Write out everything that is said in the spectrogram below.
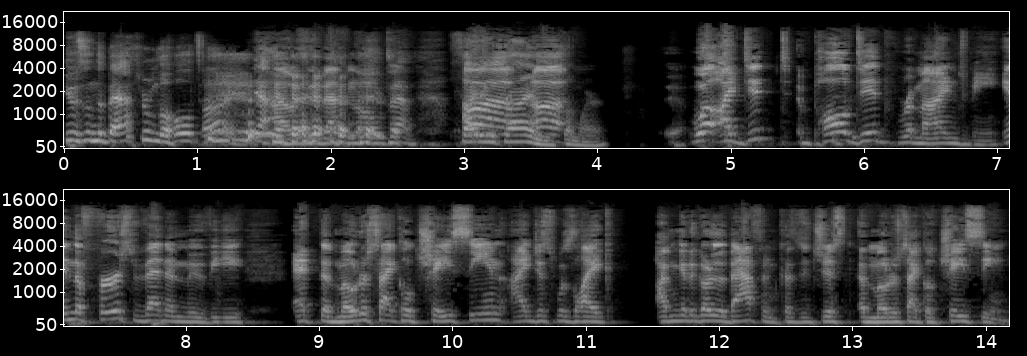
He was in the bathroom the whole time. Yeah, I was in the bathroom the whole time. Fighting Uh, crime uh, somewhere. Well, I did. Paul did remind me in the first Venom movie at the motorcycle chase scene. I just was like, I'm gonna go to the bathroom because it's just a motorcycle chase scene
